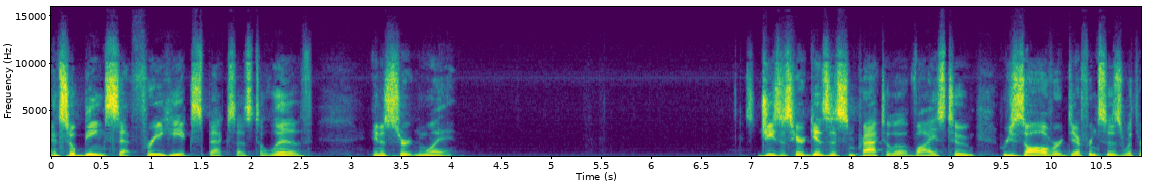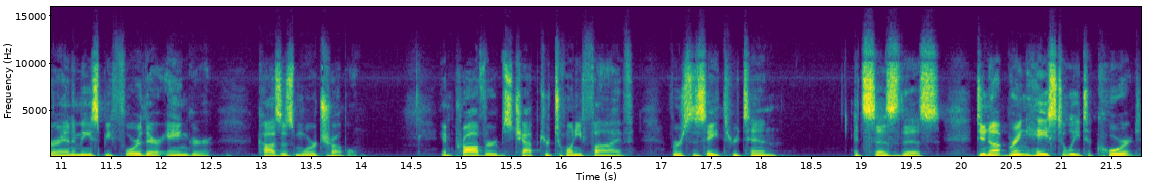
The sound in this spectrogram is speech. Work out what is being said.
And so, being set free, He expects us to live in a certain way. Jesus here gives us some practical advice to resolve our differences with our enemies before their anger causes more trouble. In Proverbs chapter 25, verses 8 through 10, it says this Do not bring hastily to court,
